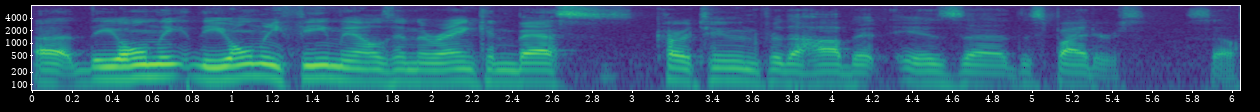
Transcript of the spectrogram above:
Uh, the only the only females in the Rankin Bass cartoon for The Hobbit is uh, the spiders. So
